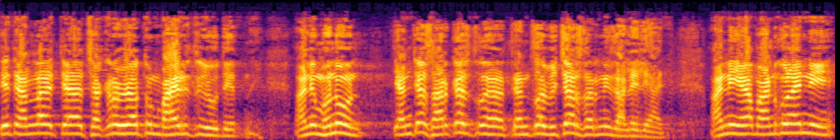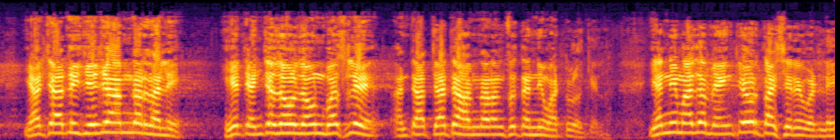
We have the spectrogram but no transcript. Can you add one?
ते त्यांना त्या चक्रव्यूहातून बाहेरच येऊ देत नाही. आणि म्हणून त्यांच्यासारखंच त्यांचा विचारसरणी झालेली आहे. आणि या भांडगुळांनी याच्या आधी जे जे आमदार झाले हे त्यांच्याजवळ जाऊन बसले आणि त्या त्या त्या आमदारांचं त्यांनी वाटोळ केलं. यांनी माझ्या बँकेवर ताशेरे वडले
